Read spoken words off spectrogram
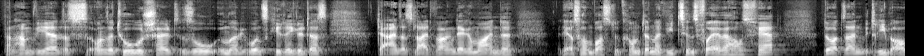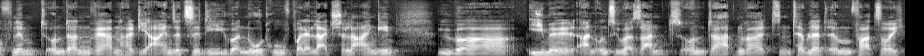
Dann haben wir das organisatorisch halt so immer bei uns geregelt, dass der Einsatzleitwagen der Gemeinde, der aus Hornbostel kommt, dann nach Wietze ins Feuerwehrhaus fährt, dort seinen Betrieb aufnimmt und dann werden halt die Einsätze, die über Notruf bei der Leitstelle eingehen, über E-Mail an uns übersandt und da hatten wir halt ein Tablet im Fahrzeug,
